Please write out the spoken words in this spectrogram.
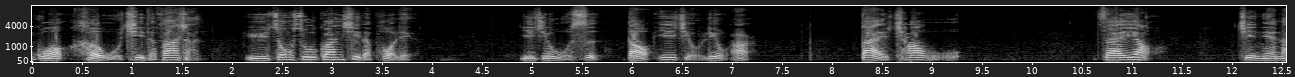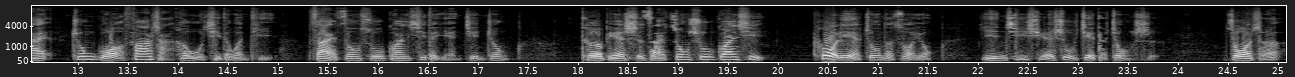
国核武器的发展与中苏关系的破裂。一九五四到一九六二，代超五摘要：近年来，中国发展核武器的问题在中苏关系的演进中，特别是在中苏关系破裂中的作用，引起学术界的重视。作者。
